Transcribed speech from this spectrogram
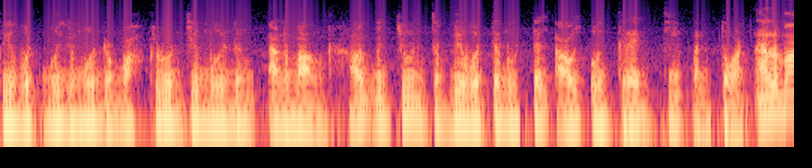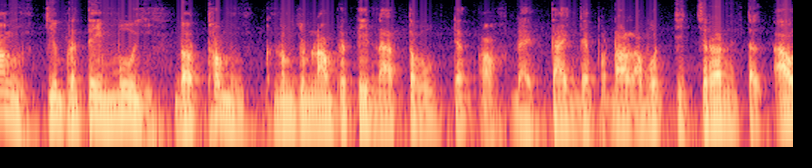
ភាវុធមួយចំនួនរបស់ខ្លួនជាមួយនឹងអាល្លឺម៉ង់ហើយបញ្ជូនសភាវុធទៅនោះទៅឲ្យអ៊ុយក្រែនជាបន្ទាន់អាល្លឺម៉ង់ជាប្រទេសមួយដ៏ធំក្នុងចំណោមប្រទេស NATO ទាំងអស់ដែលតែងតែផ្ដល់អាវុធជាច្រើនទៅឲ្យ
